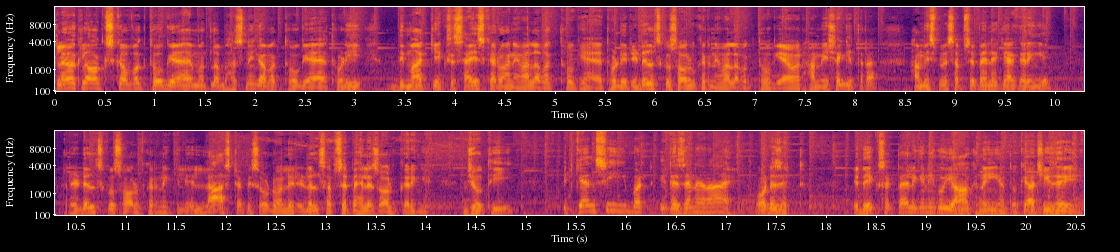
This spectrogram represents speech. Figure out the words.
क्लेवर क्लॉक्स का वक्त हो गया है मतलब हंसने का वक्त हो गया है, थोड़ी दिमाग की एक्सरसाइज करवाने वाला वक्त हो गया है, थोड़ी रिडल्स को सॉल्व करने वाला वक्त हो गया है और हमेशा की तरह हम इसमें सबसे पहले क्या करेंगे? रिडल्स को सॉल्व करने के लिए लास्ट एपिसोड वाले रिडल सबसे पहले सॉल्व करेंगे, जो थी it can see but it is an an I what is it ये देख सकता है, लेकिन ये कोई आँख नहीं है तो क्या चीज़ है ये?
